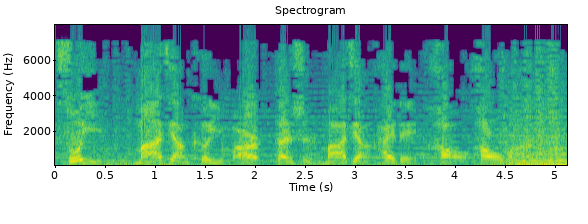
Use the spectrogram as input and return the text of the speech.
所以麻将可以玩，但是麻将还得好好玩。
